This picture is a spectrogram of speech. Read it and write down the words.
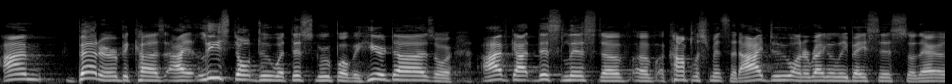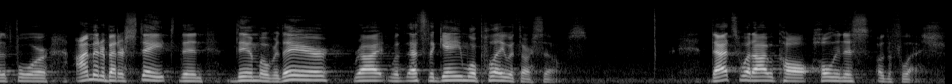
I'm better because I at least don't do what this group over here does, or I've got this list of, of accomplishments that I do on a regularly basis, so therefore I'm in a better state than them over there, right? Well, that's the game we'll play with ourselves. That's what I would call holiness of the flesh,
